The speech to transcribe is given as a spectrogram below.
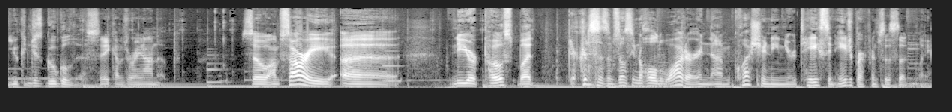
You can just Google this, and it comes right on up. So I'm sorry, uh, New York Post, but your criticisms don't seem to hold water, and I'm questioning your taste and age preferences suddenly.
